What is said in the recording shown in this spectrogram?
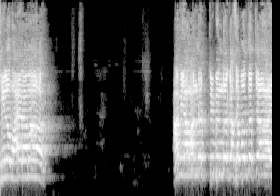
ছিল ভাইয়ের আমার। আমি আমার নেতৃবৃন্দের কাছে বলতে চাই,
